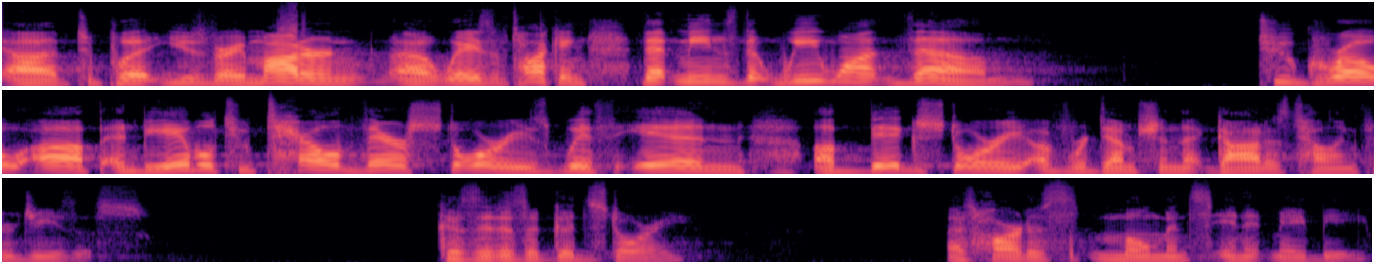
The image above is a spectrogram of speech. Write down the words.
uh, to put use very modern uh, ways of talking, that means that we want them to grow up and be able to tell their stories within a big story of redemption that God is telling through Jesus. Because it is a good story, as hard as moments in it may be.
